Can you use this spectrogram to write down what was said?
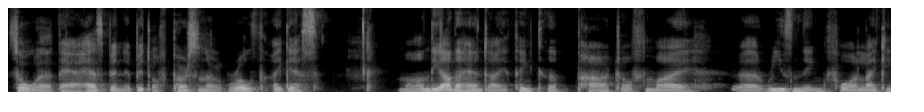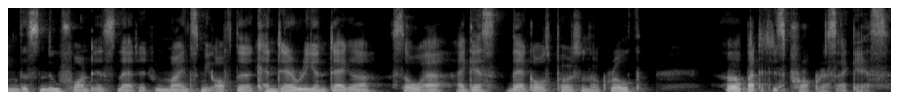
so uh, there has been a bit of personal growth, I guess. On the other hand, I think the part of my uh, reasoning for liking this new font is that it reminds me of the Kandarian dagger, so uh, I guess there goes personal growth. Uh, but it is progress, I guess.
